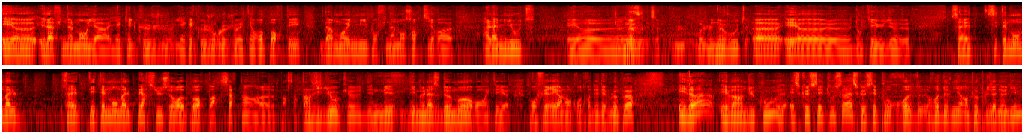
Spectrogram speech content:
Et, et là, finalement, il y, a, il y a quelques jeux, il y a quelques jours, le jeu a été reporté d'un mois et demi pour finalement sortir à la mi-août. Et Le 9 août. le, ouais, le 9 août. et donc il y a eu de, c'est tellement mal, ça a été tellement mal perçu ce report par certains, euh, par certains idiots que des, me- des menaces de mort ont été euh, proférées à l'encontre des développeurs. Et là, et ben du coup, est-ce que c'est tout ça? Est-ce que c'est pour rede- redevenir un peu plus anonyme?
